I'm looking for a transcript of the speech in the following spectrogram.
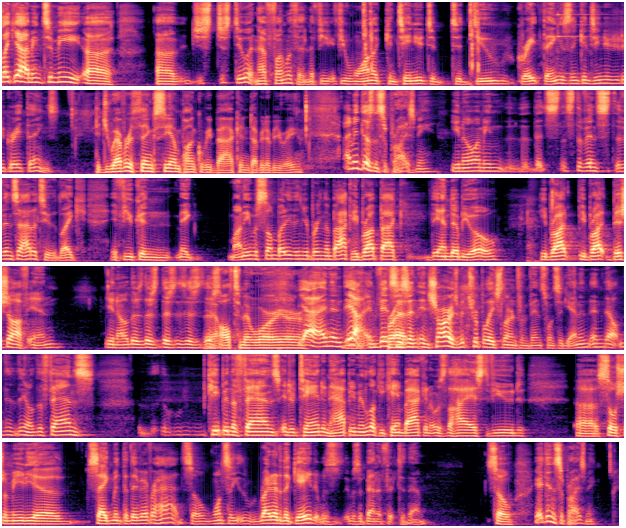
it's like, yeah, I mean, to me, uh, uh, just just do it and have fun with it. And if you if you want to continue to to do great things, then continue to do great things. Did you ever think CM Punk would be back in WWE? I mean, it doesn't surprise me. You know, I mean, th- that's that's the Vince the Vince attitude. Like, if you can make money with somebody, then you bring them back. He brought back the NWO. He brought he brought Bischoff in. You know, there's there's there's there's, there's Yeah, Ultimate Warrior. yeah, and, and yeah, and Vince Bret. isn't in charge, but Triple H learned from Vince once again, and, and you know the fans keeping the fans entertained and happy. I mean, look, he came back and it was the highest viewed uh, social media segment that they've ever had. So once a, right out of the gate, it was it was a benefit to them. So yeah, it didn't surprise me.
